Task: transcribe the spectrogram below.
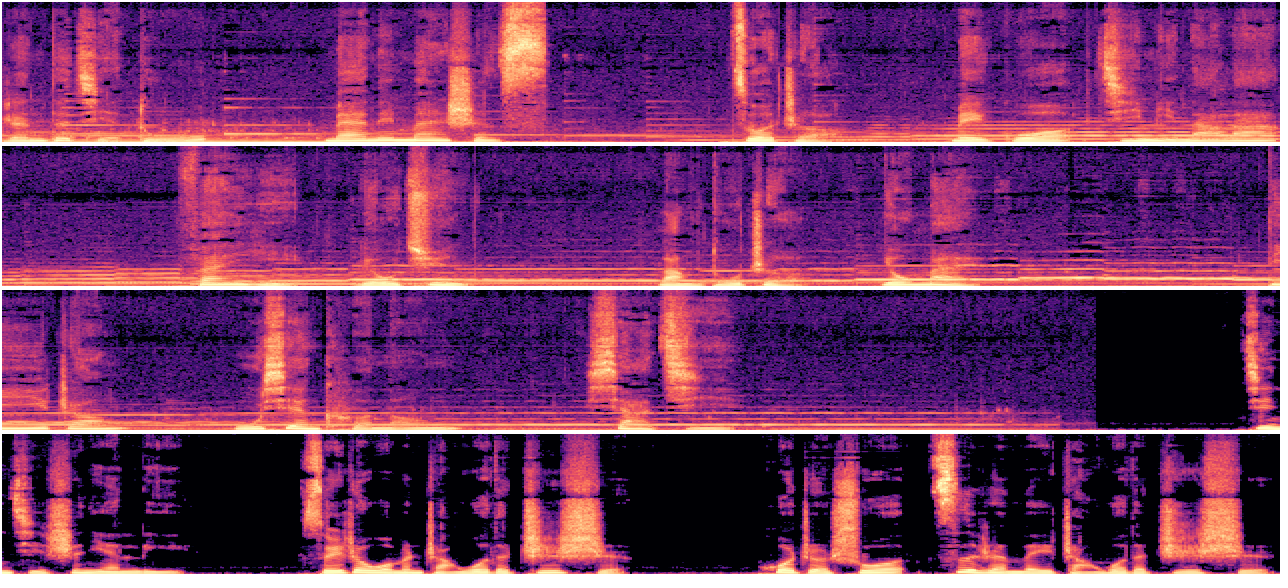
人的解读，Many Mansions，作者美国吉米纳拉，翻译刘俊，朗读者优麦。第一章，无限可能，下集。近几十年里，随着我们掌握的知识，或者说自认为掌握的知识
